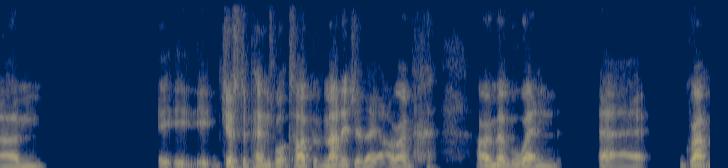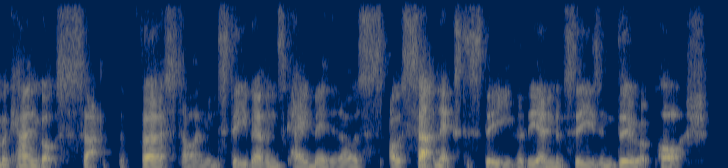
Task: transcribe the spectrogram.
um it, it just depends what type of manager they are. I i remember when uh Grant McCann got sacked the first time and Steve Evans came in and I was I was sat next to Steve at the end of season do at Posh.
